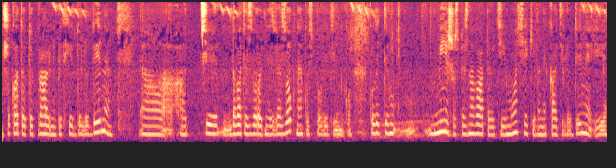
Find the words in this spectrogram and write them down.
шукати той правильний підхід до людини. Чи давати зворотній зв'язок на якусь поведінку, коли ти вмієш розпізнавати ті емоції, які виникають у людини, і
